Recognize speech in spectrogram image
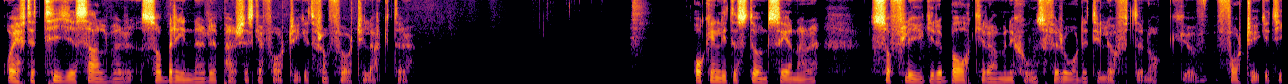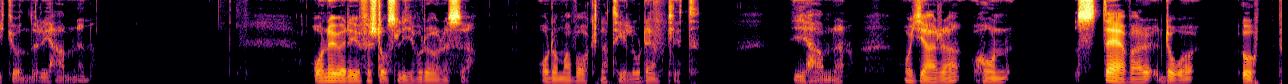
och efter tio salver så brinner det persiska fartyget från för till akter. Och en liten stund senare så flyger det bakre ammunitionsförrådet i luften och fartyget gick under i hamnen. Och nu är det ju förstås liv och rörelse och de har vaknat till ordentligt i hamnen. Och Jarra hon stävar då upp,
